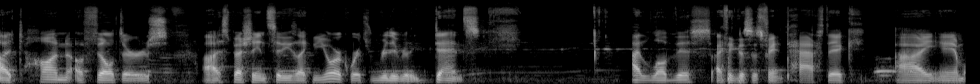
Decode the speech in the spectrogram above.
a ton of filters, uh, especially in cities like New York where it's really, really dense. I love this. I think this is fantastic. I am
